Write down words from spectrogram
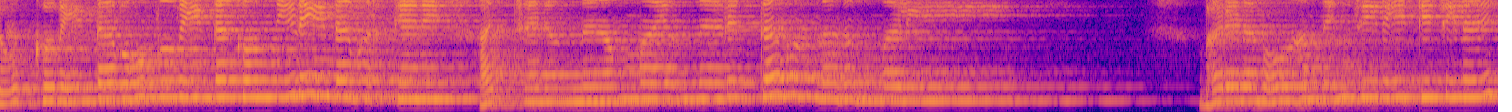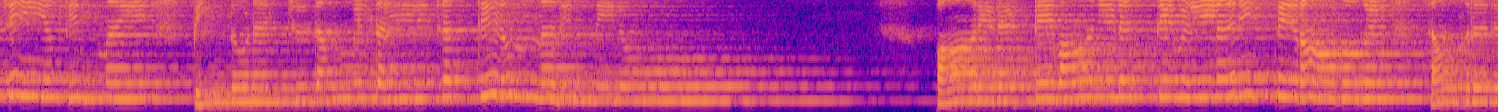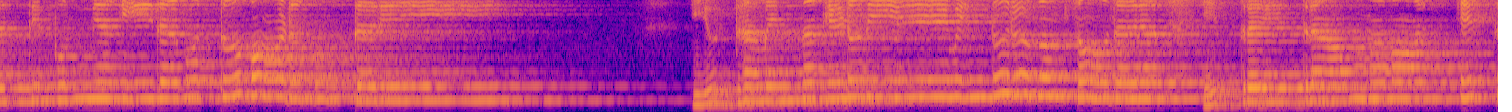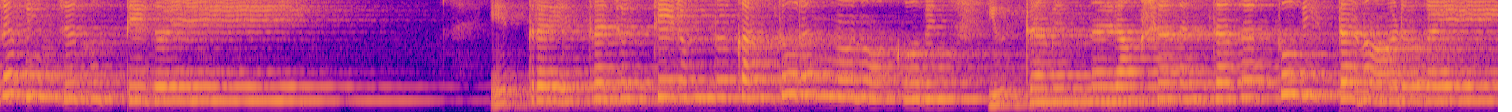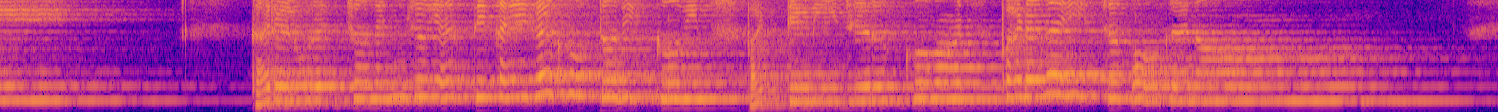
തോക്കു വേണ്ട ബോംബു വേണ്ട കൊന്നിടേണ്ട മർത്യനെ. അച്ഛനൊന്ന് അമ്മയൊന്ന് രക്തമൊന്ന് നമ്മളിൽ. ഭരണമോഹം നെഞ്ചിലേറ്റി ചിലർ ചെയ്യും തിന്മയെ. പിന്തുണച്ചു തമ്മിൽ തല്ലി ചത്തിടുന്നതെന്തിനോ പാറിടട്ടെ വാനിടത്തിൽ സൗഹൃദത്തിൻ പുണ്യഗീതമൊത്തു പാടുകൂട്ടരേ യുദ്ധമെന്ന കെടുതിയിൽ വെന്തുരുകും സോദരർ എത്ര എത്ര അമ്മമാർ എത്ര പിഞ്ചു കുട്ടികൾ. എത്ര എത്ര ചുറ്റിലുണ്ടു കൺതുറന്നു നോക്കുവിൻ. യുദ്ധമെന്ന വിട്ട നാടുകൾ കരളുറച്ചു നെഞ്ചുയർത്തി കൈകൾ കോർത്തു നിൽക്കുവിൻ. പട്ടിണി ചെറുക്കുവാൻ പടനയിച്ചു പോകനാ.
